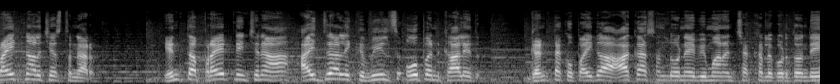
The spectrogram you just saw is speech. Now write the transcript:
ప్రయత్నాలు చేస్తున్నారు. ఎంత ప్రయత్నించినా హైడ్రాలిక్ వీల్స్ ఓపెన్ కాలేదు. గంటకు పైగా ఆకాశంలోనే విమానం చక్కర్లు కొడుతోంది.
